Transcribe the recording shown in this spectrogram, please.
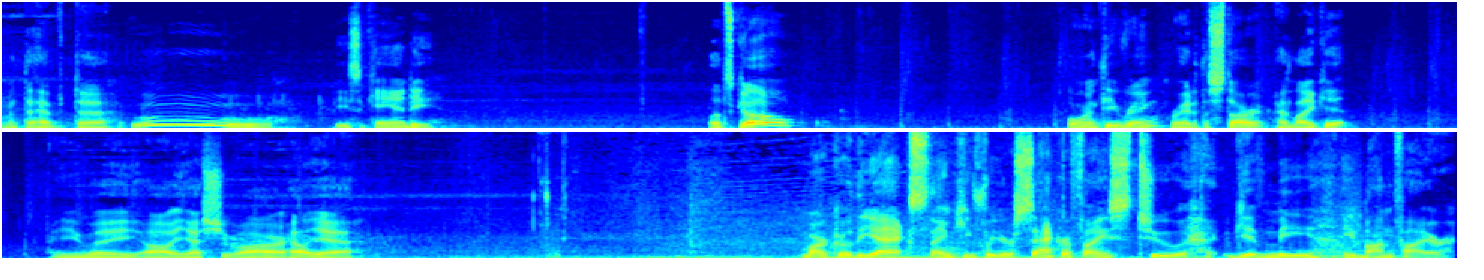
I'm to have to... Ooh! Piece of candy. Let's go! Florenthy ring, right at the start. I like it. Are you a... Oh, yes you are. Hell yeah. Marco the Axe, thank you for your sacrifice to give me a bonfire.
